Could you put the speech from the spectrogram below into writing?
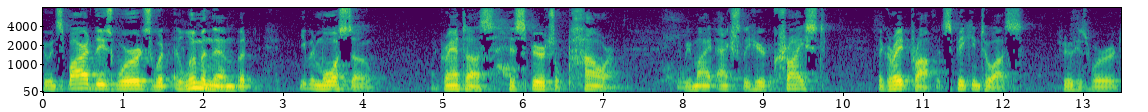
who inspired these words, would illumine them, but even more so, grant us his spiritual power, that we might actually hear Christ, the great prophet, speaking to us through his word.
